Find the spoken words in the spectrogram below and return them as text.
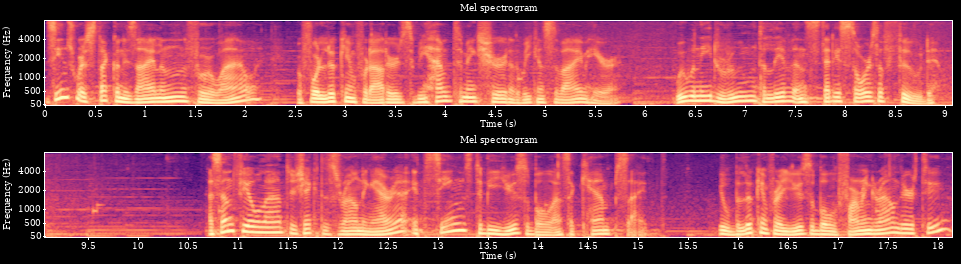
It seems we're stuck on this island for a while. Before looking for the others, we have to make sure that we can survive here. We will need room to live and steady source of food. I sent Fiola to check the surrounding area. It seems to be usable as a campsite. You'll be looking for a usable farming ground there too?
